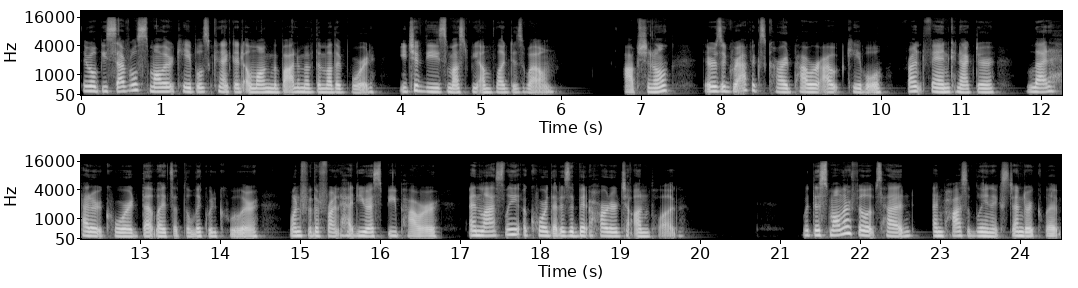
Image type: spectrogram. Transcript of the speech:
There will be several smaller cables connected along the bottom of the motherboard. Each of these must be unplugged as well. Optional, there is a graphics card power out cable, front fan connector, LED header cord that lights up the liquid cooler, one for the front head USB power, and lastly, a cord that is a bit harder to unplug. With the smaller Phillips head and possibly an extender clip,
